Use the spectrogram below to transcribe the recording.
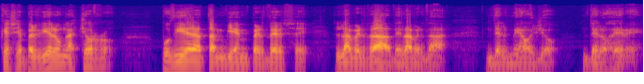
que se perdieron a chorro, pudiera también perderse la verdad de la verdad del meollo de los eres.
